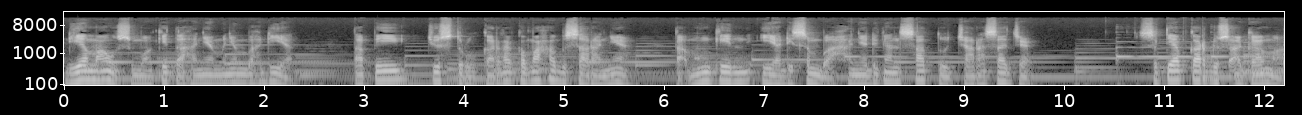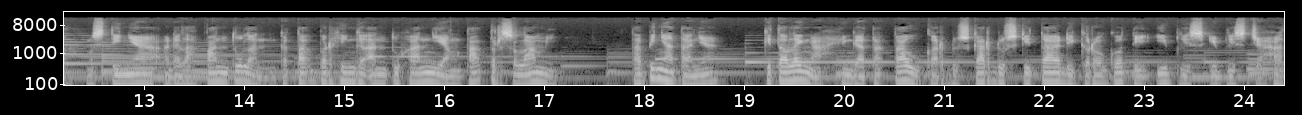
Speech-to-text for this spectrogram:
dia mau semua kita hanya menyembah dia, tapi justru karena kemahabesarannya, tak mungkin ia disembah hanya dengan satu cara saja. Setiap kardus agama mestinya adalah pantulan ketak berhinggaan Tuhan yang tak terselami, tapi nyatanya kita lengah hingga tak tahu kardus-kardus kita digerogoti iblis-iblis jahat.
